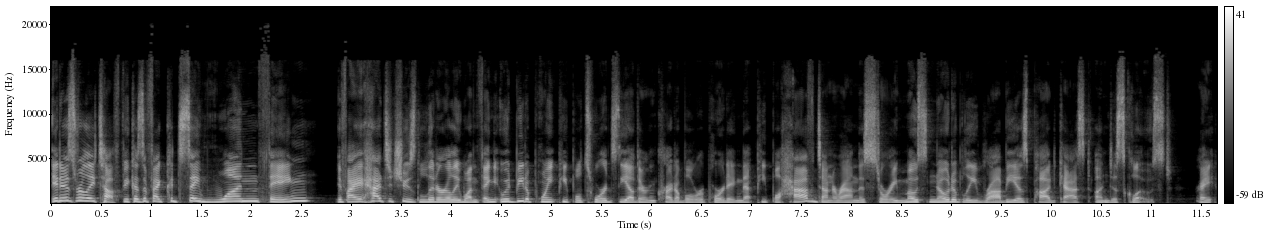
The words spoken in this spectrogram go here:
it is really tough because if I could say one thing, if I had to choose literally one thing, it would be to point people towards the other incredible reporting that people have done around this story, most notably Rabia's podcast Undisclosed right?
